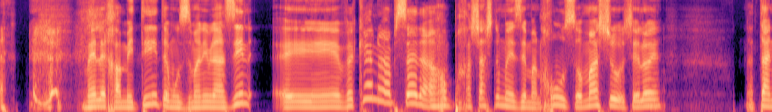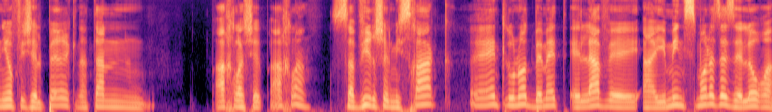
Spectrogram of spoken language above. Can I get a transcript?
מלך אמיתי, אתם מוזמנים להאזין. אה, וכן, הוא היה בסדר, אנחנו חששנו מאיזה מנחוס או משהו, שלא יהיה... נתן יופי של פרק, נתן אחלה של... אחלה? סביר של משחק. אה, אין תלונות, באמת, אליו, אה, הימין-שמאל הזה זה לא רע.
